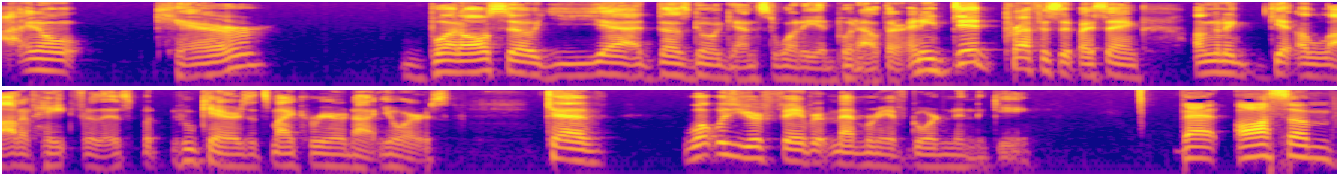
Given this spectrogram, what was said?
I don't care, but also, yeah, it does go against what he had put out there. And he did preface it by saying, I'm going to get a lot of hate for this, but who cares? It's my career, not yours. Kev, what was your favorite memory of Gordon in the gi? that awesome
